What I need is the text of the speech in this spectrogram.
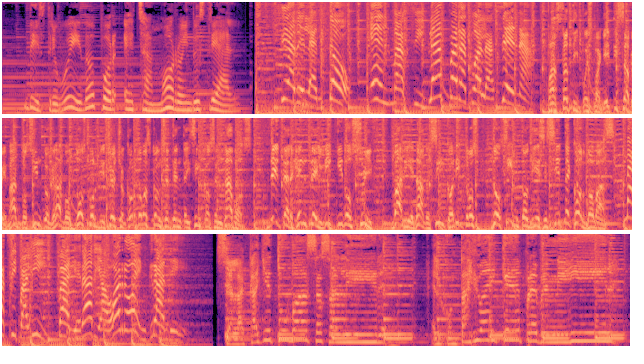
distribuido por Echamorro Industrial. Se adelantó el Maxi Plan para tu alacena. Pasta tipo espagueti sabe más 200 gramos, 2 por 18 córdobas con 75 centavos. Detergente líquido Swift, variedad de 5 litros, 217 córdobas. Maxi Palí, variedad de ahorro en grande. Si a la calle tú vas a salir, el contagio hay que prevenir.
